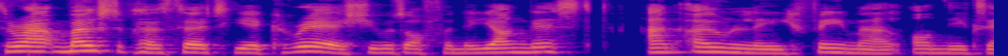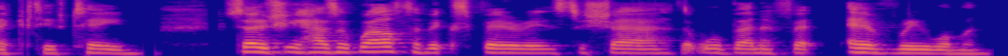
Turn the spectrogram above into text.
Throughout most of her 30 year career, she was often the youngest and only female on the executive team. So she has a wealth of experience to share that will benefit every woman.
